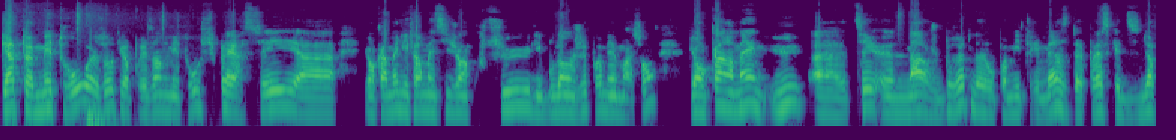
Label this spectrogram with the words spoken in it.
Regarde, t'as Métro, eux autres, ils représentent Métro, Super C, euh, ils ont quand même les pharmacies Jean Coutu, les boulangers Première Moisson. Ils ont quand même eu euh, tu sais, une marge brute là, au premier trimestre de presque 19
